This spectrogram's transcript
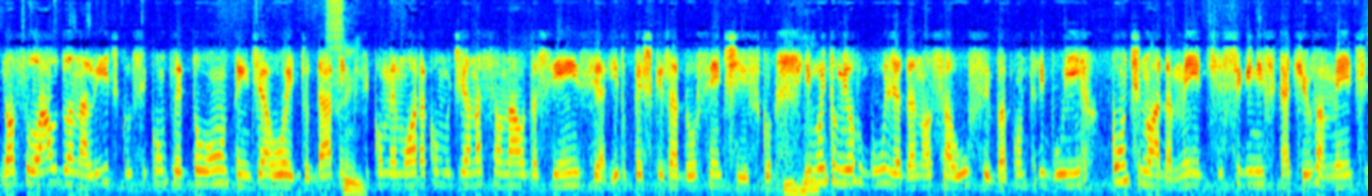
nosso laudo analítico se completou ontem, dia 8, data Sim. em que se comemora como Dia Nacional da Ciência e do Pesquisador Científico. Uhum. E muito me orgulha da nossa UF contribuir continuadamente, significativamente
